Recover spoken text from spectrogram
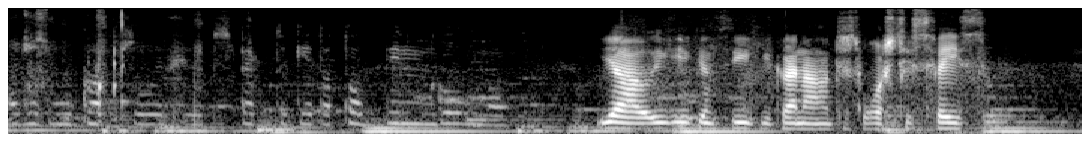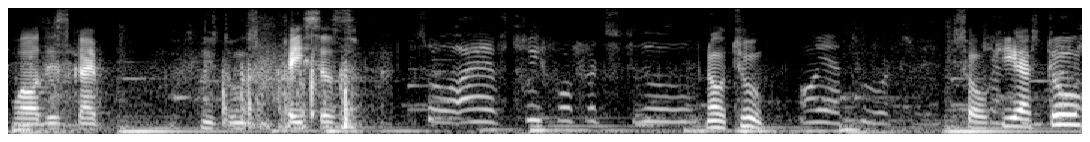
I just woke up, so if you expect to get a top bin goal, no. Yeah, you you can see he kinda just washed his face. Wow, this guy, he's doing some faces. So I have three forfeits to do. No, two. Oh yeah, two or three. So he has two.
